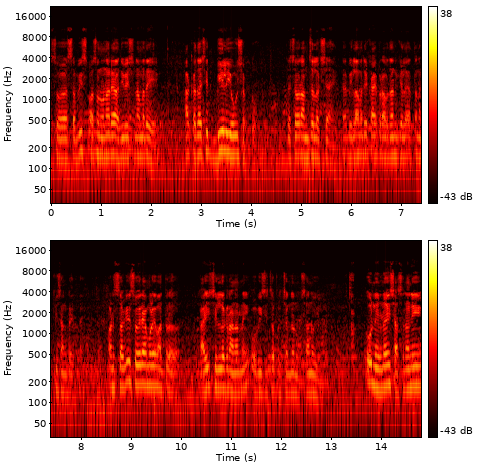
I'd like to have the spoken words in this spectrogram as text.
सव्वीसपासून होणाऱ्या अधिवेशनामध्ये हा कदाचित बिल येऊ शकतो. त्याच्यावर आमचं लक्ष आहे. त्या बिलामध्ये काय प्रावधान केलं आहे आता नक्की सांगता येत नाही. पण सगळी सोयऱ्यामुळे मात्र काही शिल्लक राहणार नाही. ओबीसीचं प्रचंड नुकसान होईल. तो निर्णय शासनाने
